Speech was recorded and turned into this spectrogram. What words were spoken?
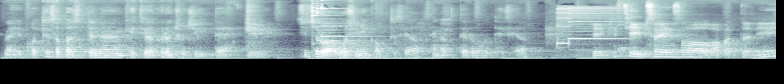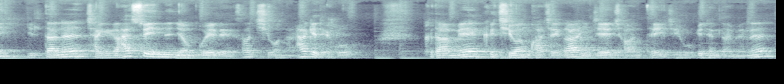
그러니까 이제 겉에서 봤을 때는 캐티가 그런 조직인데 예. 실제로 와보시니까 어떠세요? 생각대로 되세요? 예, 캐티에 입사해서 와봤더니 일단은 자기가 할 수 있는 연구에 대해서 지원을 하게 되고 그 다음에 그 지원 과제가 이제 저한테 이제 오게 된다면은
